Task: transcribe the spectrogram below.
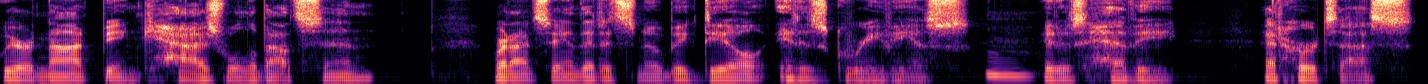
we are not being casual about sin. We're not saying that it's no big deal. It is grievous. Mm. It is heavy. It hurts us.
